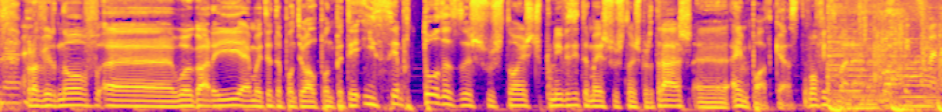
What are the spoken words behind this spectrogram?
segunda. para ouvir de novo eh, o Agora aí, é 80.ol.pt e sempre todas as sugestões disponíveis e também as sugestões para trás eh, em podcast. Bom fim de semana, Ana. Bom fim de semana.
